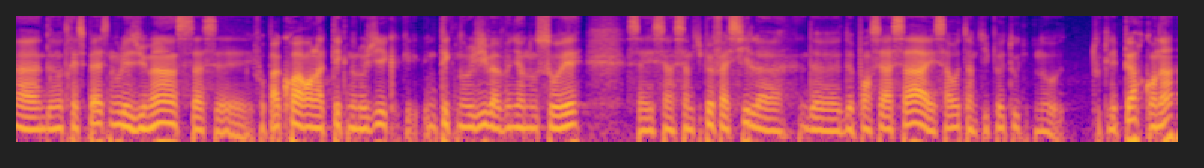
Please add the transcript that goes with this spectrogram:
euh, de notre espèce, nous les humains, ça c'est, il faut pas croire en la technologie et qu'une technologie va venir nous sauver. C'est, c'est, un, petit peu facile euh, de, de, penser à ça et ça ôte un petit peu toutes nos toutes les peurs qu'on a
